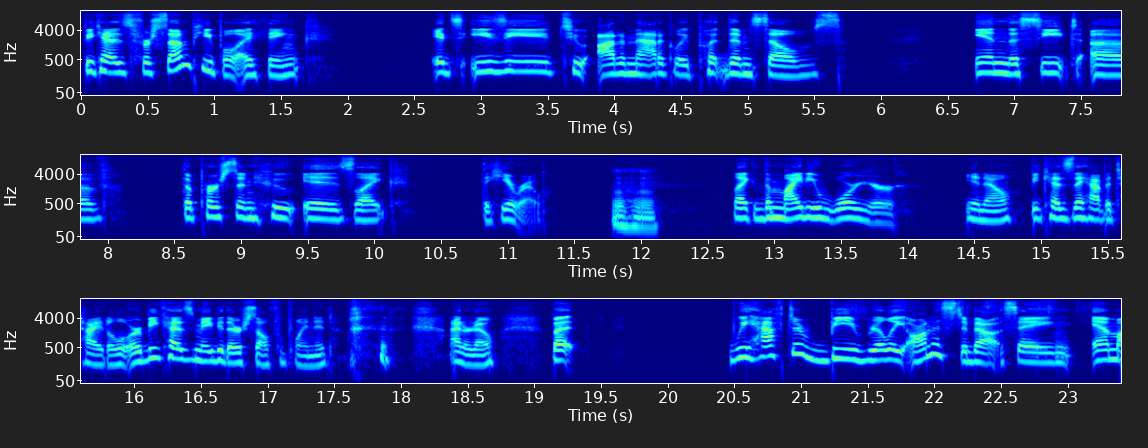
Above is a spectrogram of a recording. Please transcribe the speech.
Because for some people, I think it's easy to automatically put themselves in the seat of the person who is like the hero, mm-hmm. like the mighty warrior, you know, because they have a title or because maybe they're self appointed. I don't know. But we have to be really honest about saying, Am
